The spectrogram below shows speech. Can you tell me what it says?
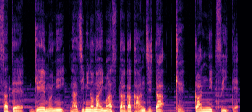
ー。さてゲームに馴染みのないマスターが感じた欠陥について。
